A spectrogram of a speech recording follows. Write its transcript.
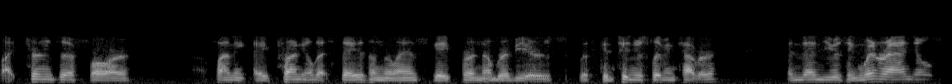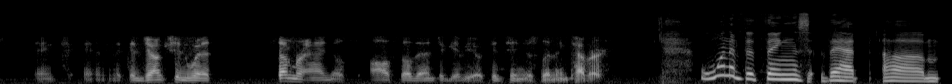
like Kernza for planting a perennial that stays on the landscape for a number of years with continuous living cover, and then using winter annuals in, in conjunction with summer annuals also then to give you a continuous living cover. One of the things that um,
